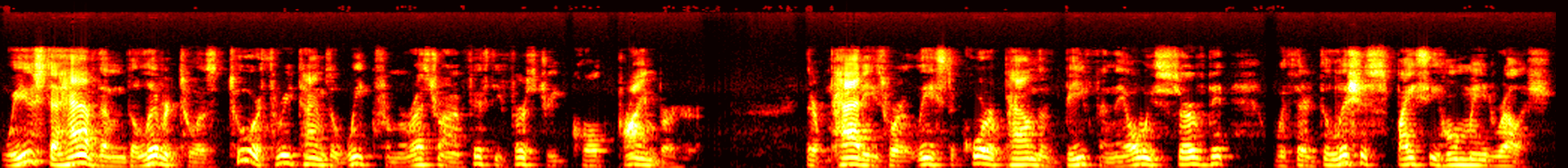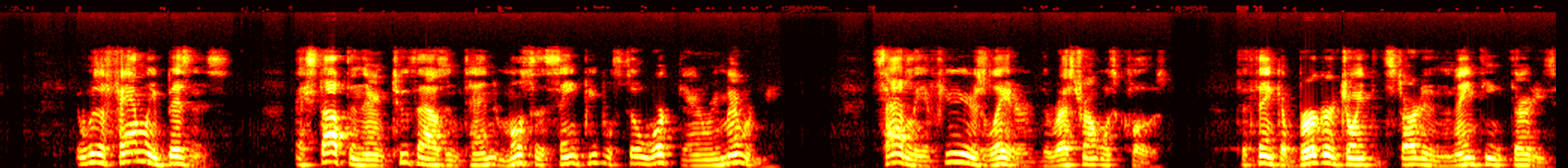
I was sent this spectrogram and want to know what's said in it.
We used to have them delivered to us two or three times a week from a restaurant on 51st Street called Prime Burger. Their patties were at least a quarter pound of beef, and they always served it with their delicious spicy homemade relish. It was a family business. I stopped in there in 2010, and most of the same people still worked there and remembered me. Sadly, a few years later, the restaurant was closed. To think a burger joint that started in the 1930s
